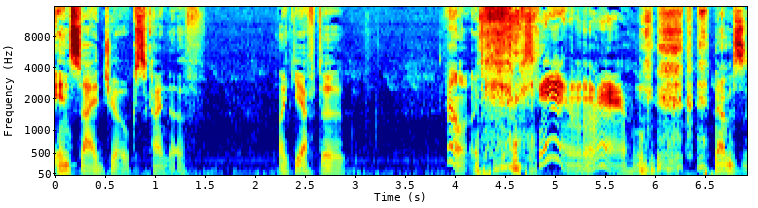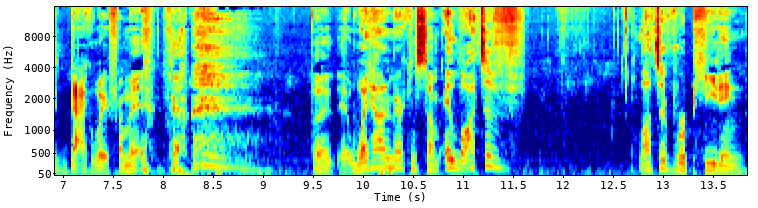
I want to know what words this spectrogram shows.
inside jokes kind of. Like you have to I don't now I'm just like back away from it. but uh, Wet Hot American Summer and lots of lots of repeating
